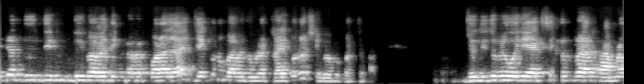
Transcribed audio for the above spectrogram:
এটা দুই দিন দুই ভাবে তিন ভাবে করা যায় যে কোনো ভাবে তোমরা ট্রাই করো সেভাবে করতে পারো। যদি তুমি ওই যে এক্সের উপর আমরা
